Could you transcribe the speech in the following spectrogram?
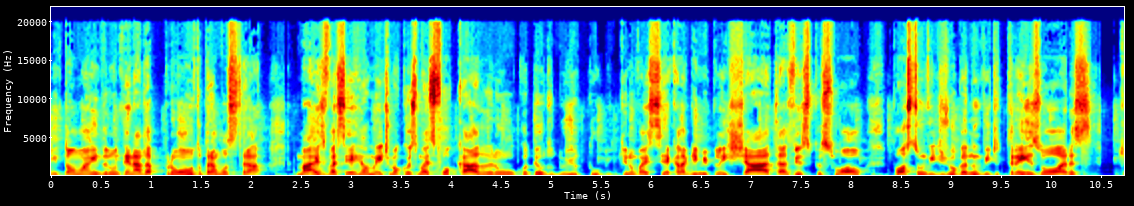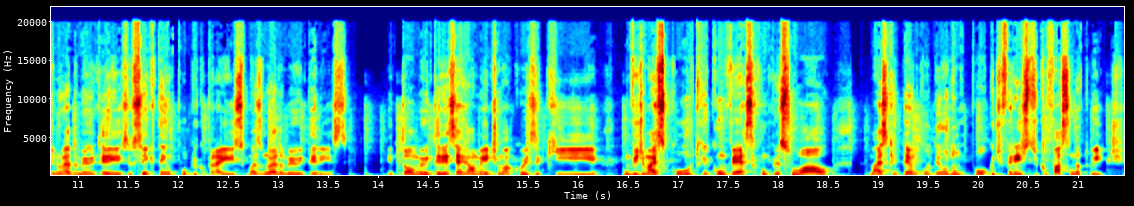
então ainda não tem nada pronto para mostrar. Mas vai ser realmente uma coisa mais focada no conteúdo do YouTube, que não vai ser aquela gameplay chata. Às vezes o pessoal posta um vídeo jogando um vídeo 3 horas, que não é do meu interesse. Eu sei que tem um público para isso, mas não é do meu interesse. Então, meu interesse é realmente uma coisa que. um vídeo mais curto, que conversa com o pessoal, mas que tem um conteúdo um pouco diferente do que eu faço na Twitch.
